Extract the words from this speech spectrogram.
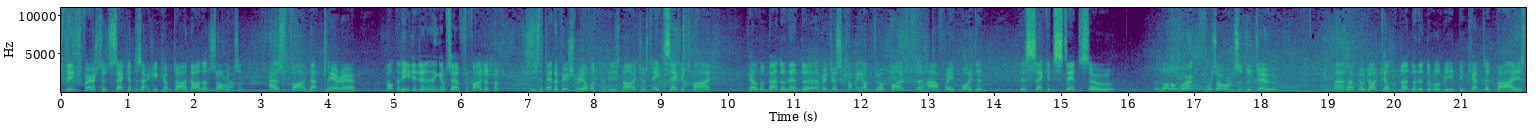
between first and second has actually come down now that Sorensen yeah. has found that clear air. Not that he did anything himself to find it, but he's the beneficiary of it, and he's now just eight seconds behind Kelvin van der Linde, and we're just coming up to about the halfway point in this second stint. So a lot of work for Sorensen to do, and I've no doubt Kelvin van der Linde will be, be kept advised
